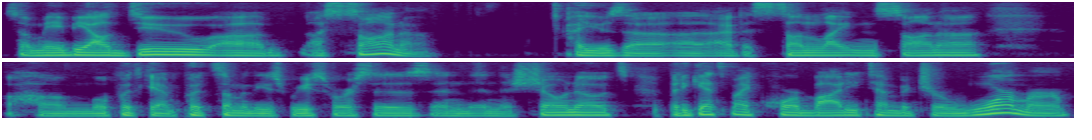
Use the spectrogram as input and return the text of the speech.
So maybe I'll do um, a sauna. I use a, a I have a Sunlighten sauna. Um, we'll put again put some of these resources in, in the show notes, but it gets my core body temperature warmer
